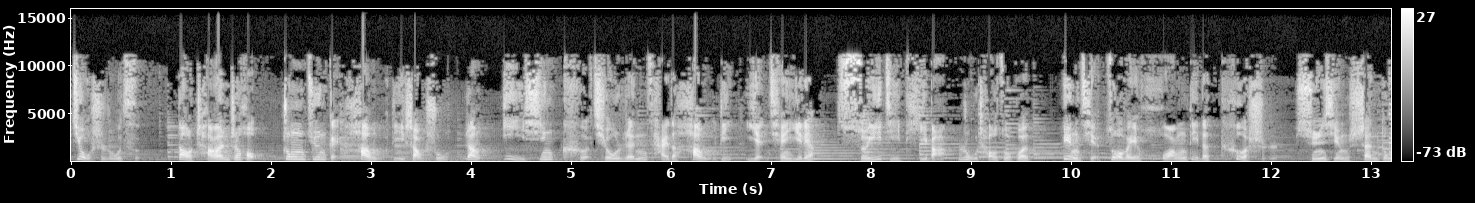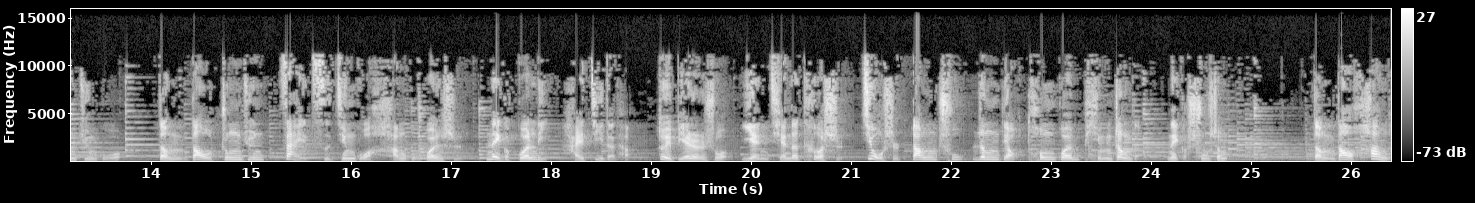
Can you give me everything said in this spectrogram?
就是如此。到长安之后，中军给汉武帝上书，让一心渴求人才的汉武帝眼前一亮，随即提拔入朝做官，并且作为皇帝的特使巡行山东郡国。等到中军再次经过函谷关时，那个官吏还记得他，对别人说：“眼前的特使就是当初扔掉通关凭证的那个书生。”等到汉武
